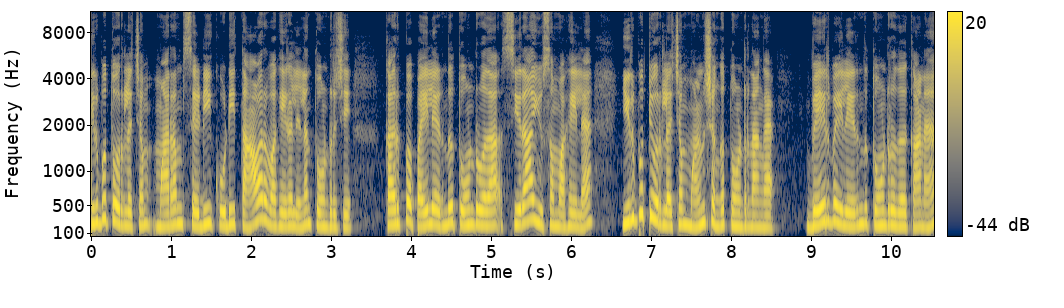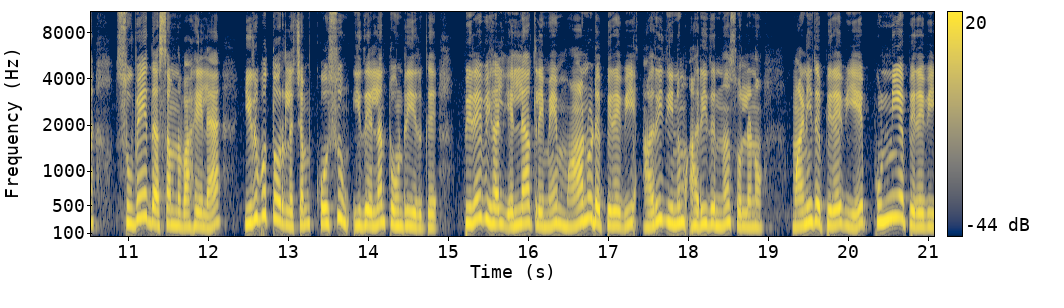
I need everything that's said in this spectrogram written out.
இருபத்தோரு லட்சம் மரம் செடி கொடி தாவர வகைகள் எல்லாம் தோன்றுச்சு. கருப்ப பையிலிருந்து தோன்றுவதா சிராயுசம் வகையில் இருபத்தி ஒரு லட்சம் மனுஷங்க தோன்றுனாங்க. வேர்வையிலிருந்து தோன்றுவதற்கான சுவேதசம்னு வகையில் இருபத்தோரு லட்சம் கொசு இதெல்லாம் தோன்றியிருக்கு. பிறவிகள் எல்லாத்துலேயுமே மானுட பிறவி அரிதினும் அரிதுன்னு தான் சொல்லணும். மனித பிறவியே புண்ணிய பிறவி.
